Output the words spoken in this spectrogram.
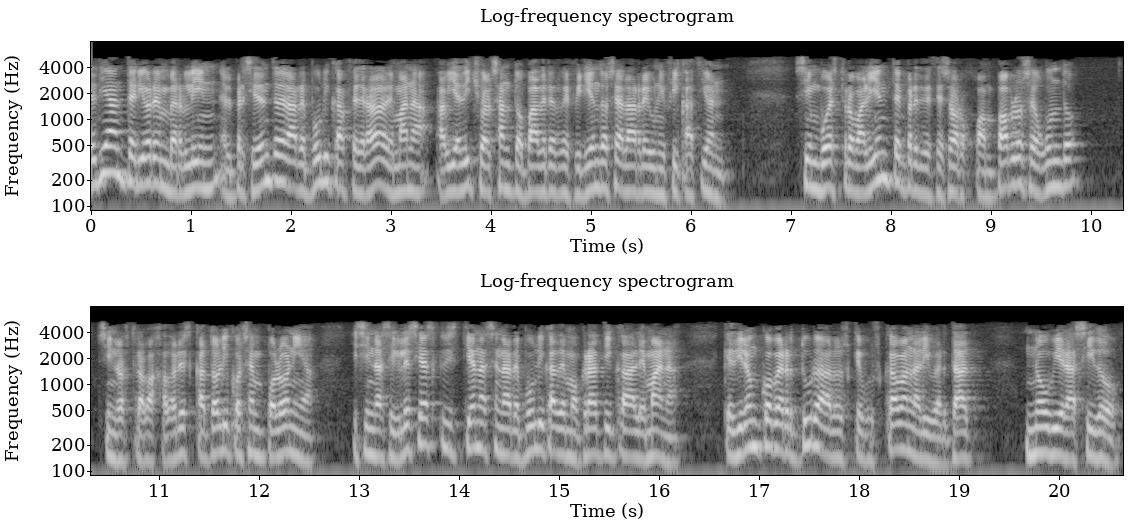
El día anterior en Berlín, el presidente de la República Federal Alemana había dicho al Santo Padre, refiriéndose a la reunificación, sin vuestro valiente predecesor Juan Pablo II, sin los trabajadores católicos en Polonia y sin las iglesias cristianas en la República Democrática Alemana, que dieron cobertura a los que buscaban la libertad, no hubiera sido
